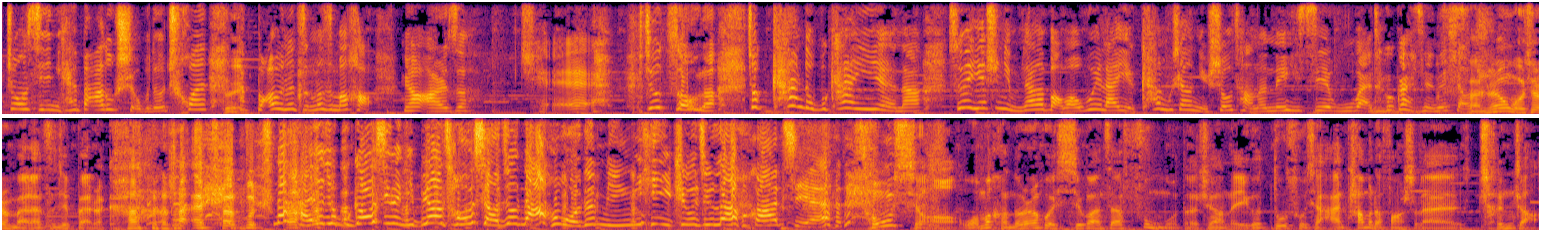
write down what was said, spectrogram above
这双鞋你看爸爸都舍不得穿，他保养的怎么怎么好，然后儿子。切，就走了，就看都不看一眼呢。所以，也许你们家的宝宝未来也看不上你收藏的那一些五百多块钱的小。反正我就是买来自己摆着看，他爱穿不穿。那孩子就不高兴了。你不要从小就拿我的名义出去乱花钱。从小，我们很多人会习惯在父母的这样的一个督促下，按他们的方式来成长。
